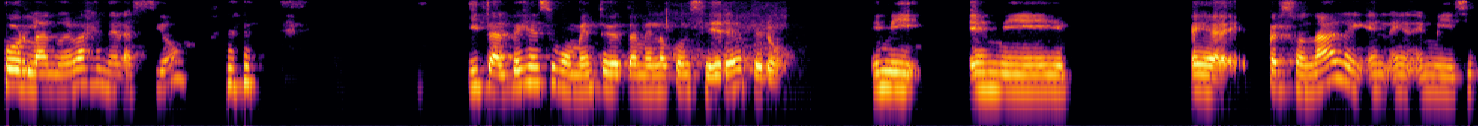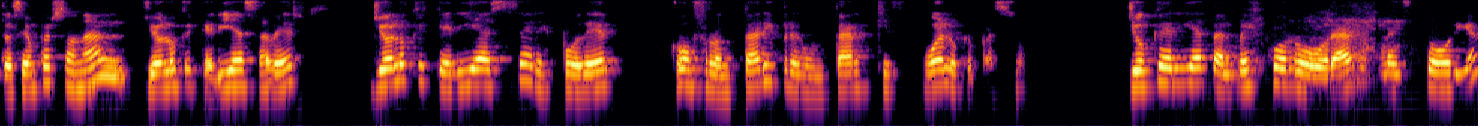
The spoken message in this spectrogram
por la nueva generación. y tal vez en su momento yo también lo consideré, pero en mi, en mi eh, personal, en, en, mi situación personal, yo lo que quería saber, yo lo que quería hacer es poder confrontar y preguntar qué fue lo que pasó. Yo quería tal vez corroborar la historia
